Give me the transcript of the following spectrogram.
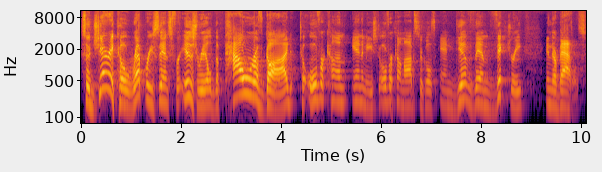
So Jericho represents for Israel the power of God to overcome enemies, to overcome obstacles, and give them victory in their battles.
